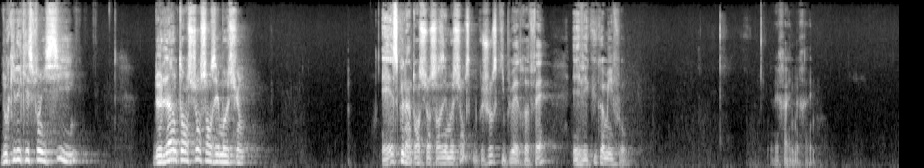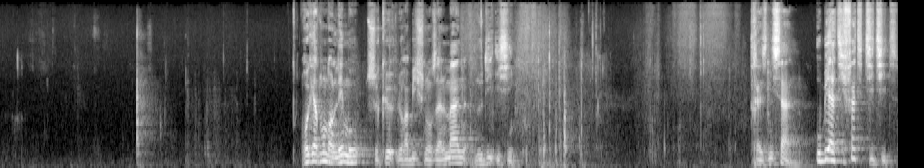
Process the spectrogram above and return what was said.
Donc il est question ici de l'intention sans émotion. Et est-ce que l'intention sans émotion, c'est quelque chose qui peut être fait et vécu comme il faut? Regardons dans les mots ce que le rabbi Zalman nous dit ici. 13 Nissan. Ou Titit.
